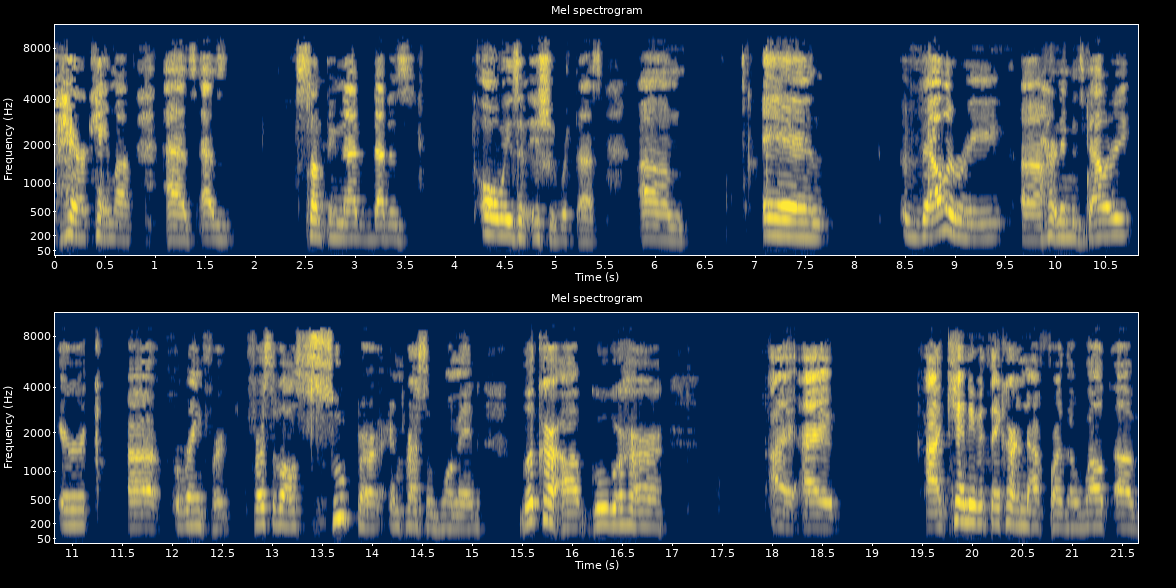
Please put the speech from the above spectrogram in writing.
hair came up as as something that that is always an issue with us. Um, and Valerie, uh, her name is Valerie Eric uh, Rainford. First of all, super impressive woman. Look her up, Google her. I, I, I can't even thank her enough for the wealth of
